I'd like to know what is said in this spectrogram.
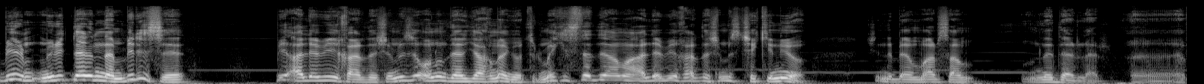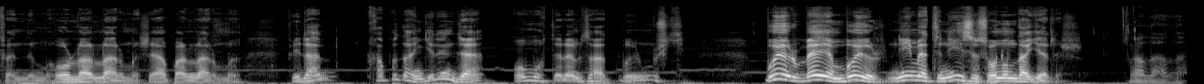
Bir müritlerinden birisi bir Alevi kardeşimizi onun dergahına götürmek istedi ama Alevi kardeşimiz çekiniyor. Şimdi ben varsam ne derler e, efendim horlarlar mı şey yaparlar mı filan Kapıdan girince o muhterem zat buyurmuş ki Buyur beyim buyur nimetin iyisi sonunda gelir. Allah Allah.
